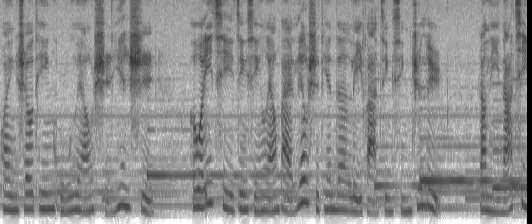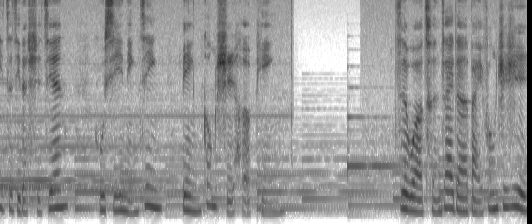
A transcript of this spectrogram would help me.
欢迎收听无聊实验室，和我一起进行两百六十天的立法进行之旅，让你拿起自己的时间，呼吸宁静，并共识和平。自我存在的百风之日，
